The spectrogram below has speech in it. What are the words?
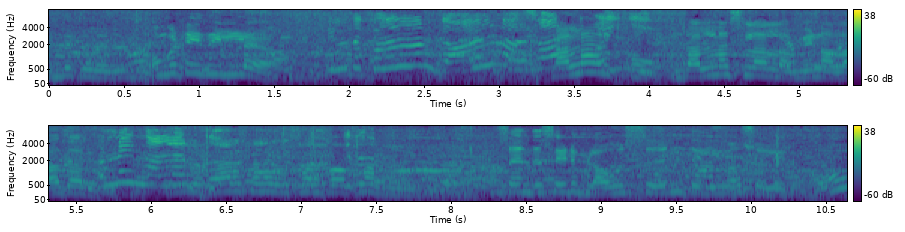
எந்த கலர் உங்கள்கிட்ட இது இல்லை? இந்த கலர் டல் நல்லா இருக்கும். டல்னஸ்லாம் எல்லாமே நல்லா தான் இருக்கும். அண்ணே நல்லா இருக்கு வேறு கலர் ஸோ இந்த சைடு ப்ளவுஸுன்னு தெளிவாக சொல்லியிருக்கோம்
